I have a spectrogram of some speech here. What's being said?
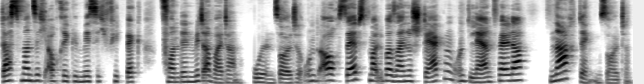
dass man sich auch regelmäßig Feedback von den Mitarbeitern holen sollte und auch selbst mal über seine Stärken und Lernfelder nachdenken sollte.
